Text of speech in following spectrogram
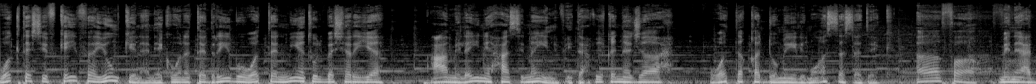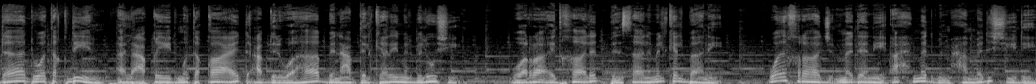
واكتشف كيف يمكن أن يكون التدريب والتنمية البشرية عاملين حاسمين في تحقيق النجاح والتقدم لمؤسستك. آفاق من إعداد وتقديم العقيد متقاعد عبد الوهاب بن عبد الكريم البلوشي والرائد خالد بن سالم الكلباني وإخراج مدني أحمد بن محمد الشيدي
